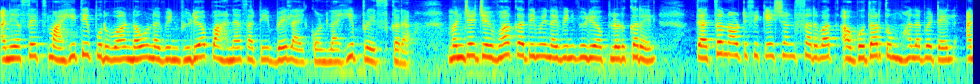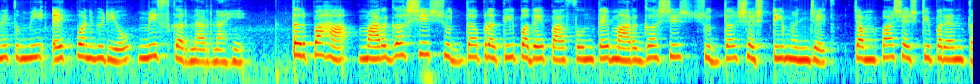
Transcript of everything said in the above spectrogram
आणि असेच माहितीपूर्व नवनवीन व्हिडिओ पाहण्यासाठी बेल आयकॉनलाही प्रेस करा. म्हणजे जेव्हा कधी मी नवीन व्हिडिओ अपलोड करेल त्याचं नोटिफिकेशन सर्वात अगोदर तुम्हाला भेटेल आणि तुम्ही एक पण व्हिडिओ मिस करणार नाही. तर पहा मार्गशीर्ष शुद्ध प्रतिपदेपासून ते मार्गशीर्ष शुद्ध षष्टी म्हणजेच चंपाषष्टीपर्यंत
